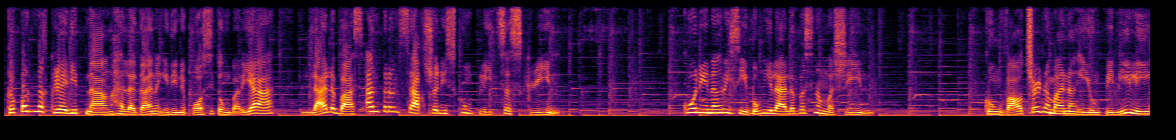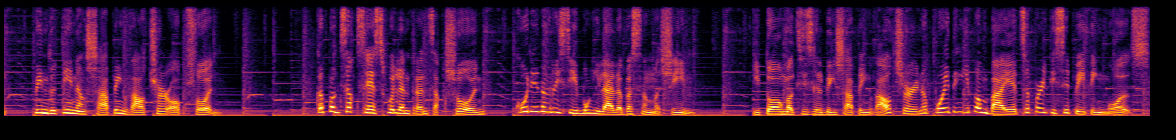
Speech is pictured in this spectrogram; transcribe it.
Kapag na-credit na ang halaga ng idinepositong barya, lalabas ang transaction is complete sa screen. Kunin ang resibong ilalabas ng machine. Kung voucher naman ang iyong pinili, pindutin ang shopping voucher option. Kapag successful ang transaksyon, kunin ang resibong ilalabas ng machine. Ito ang magsisilbing shopping voucher na pwedeng ipambayad sa participating malls.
